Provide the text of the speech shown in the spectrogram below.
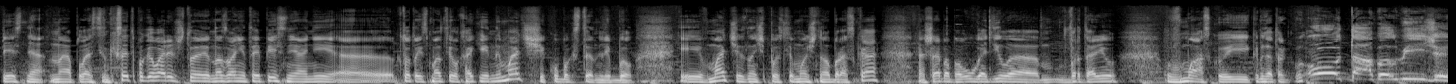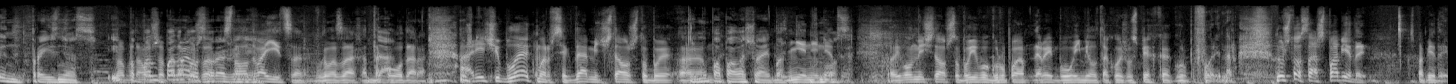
песня на пластинке. Кстати, поговорит, что название этой песни, они... э, Кто-то и смотрел хоккейный матч, Кубок Стэнли был. И в матче, значит, после мощного броска шайба угодила вратарю в маску. И комментатор «О, double vision!» произнес. И Ну, потому что, потому что выражение. стало двоиться в глазах от Да. такого удара. А Ричи Блэкмор всегда мечтал, чтобы... э, Ему попала шайба Не, не, нет. Он мечтал, чтобы его группа Rainbow имела такой же успех, как группа Foreigner. Ну что, Саш, с победой. С победой.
